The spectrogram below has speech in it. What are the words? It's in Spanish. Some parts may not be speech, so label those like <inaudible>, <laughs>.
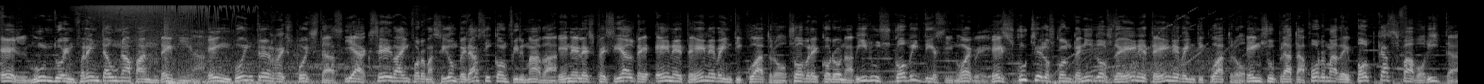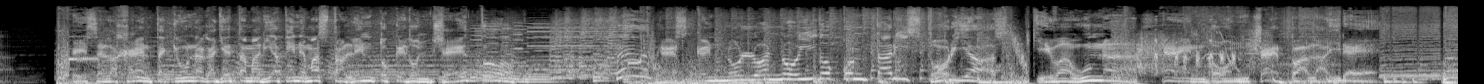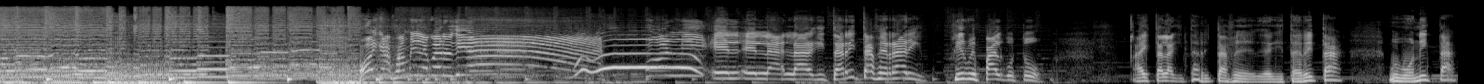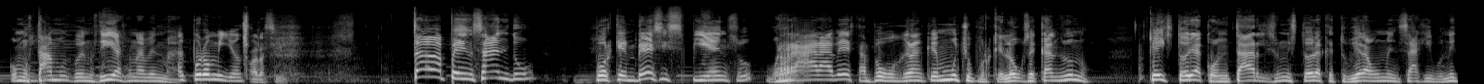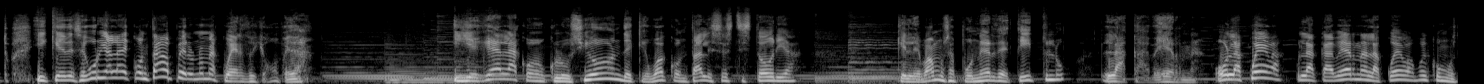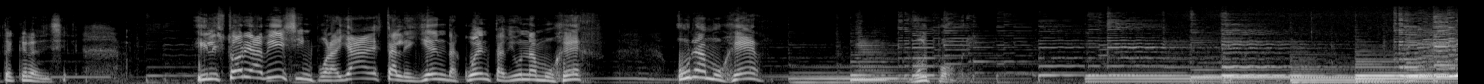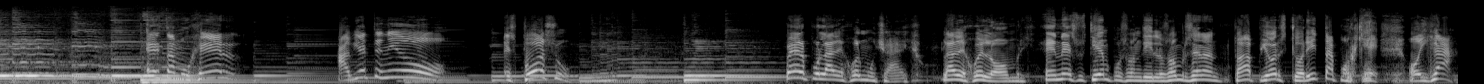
El mundo enfrenta una pandemia. Encuentre respuestas y acceda a información veraz y confirmada en el especial de NTN24 sobre coronavirus COVID-19. Escuche los contenidos de NTN24 en su plataforma de podcast favorita. Dice la gente que una galleta María tiene más talento que Don Cheto. Es que no lo han oído contar historias. Aquí va una en Don Cheto al aire. Familia, buenos días. Ponme el- el- la, la guitarrita Ferrari. Sirve para algo tú. Ahí está la guitarrita, la guitarrita. Muy bonita. ¿Cómo estamos? Buenos días una vez más. Al puro millón. Ahora sí. Estaba pensando, porque en veces pienso, rara vez, tampoco crean que mucho, porque luego se cansa uno. ¿Qué historia contarles? Una historia que tuviera un mensaje bonito. Y que de seguro ya la he contado, pero no me acuerdo yo, ¿verdad? Y llegué a la conclusión de que voy a contarles esta historia que le vamos a poner de título La caverna. O la cueva, la caverna, la cueva, pues como usted quiera decir. Y la historia dicen por allá, esta leyenda cuenta de una mujer, una mujer muy pobre. Esta mujer había tenido esposo, pero pues la dejó el muchacho, la dejó el hombre. En esos tiempos donde los hombres eran todavía peores que ahorita, porque, oiga,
